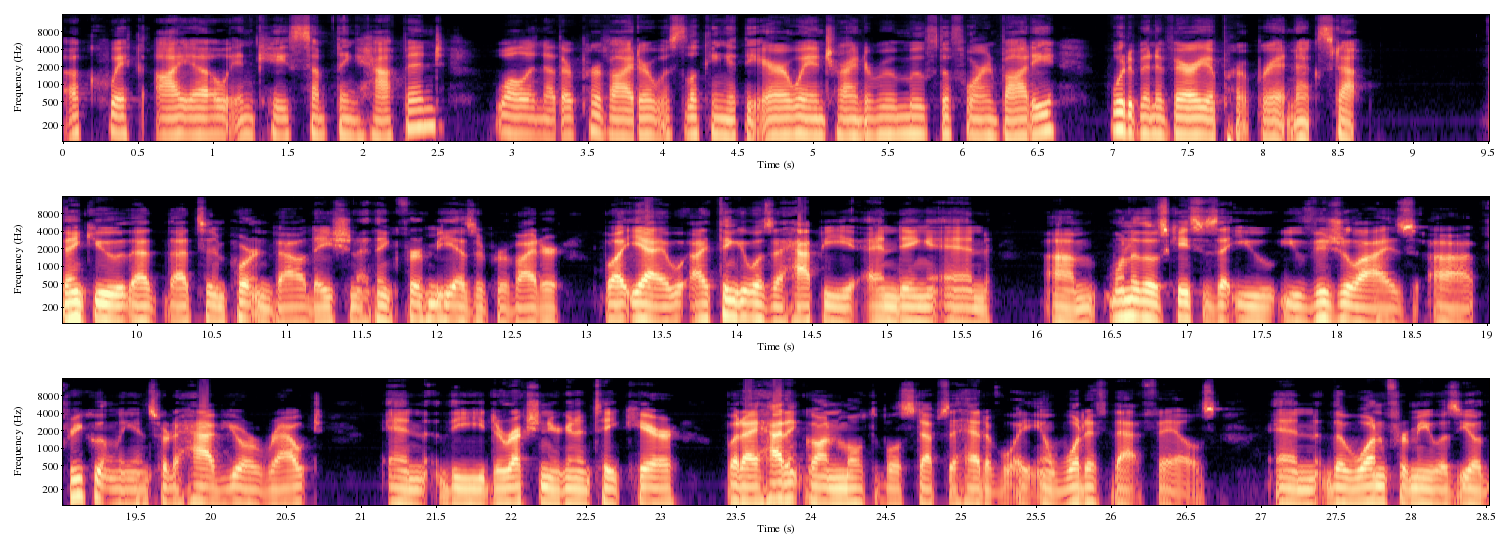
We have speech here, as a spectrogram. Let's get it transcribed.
a quick IO in case something happened, while another provider was looking at the airway and trying to remove the foreign body would have been a very appropriate next step. Thank you. That that's important validation, I think, for me as a provider. But yeah, I think it was a happy ending and um, one of those cases that you you visualize uh, frequently and sort of have your route and the direction you're going to take care. But I hadn't gone multiple steps ahead of what you know. What if that fails? And the one for me was you know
